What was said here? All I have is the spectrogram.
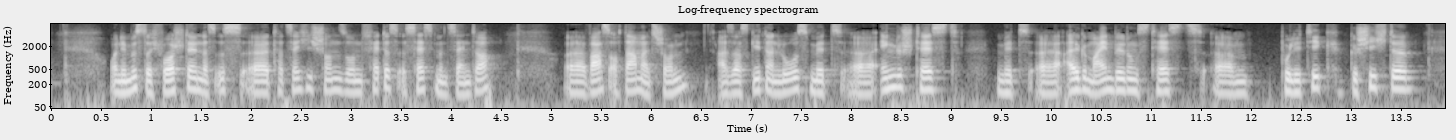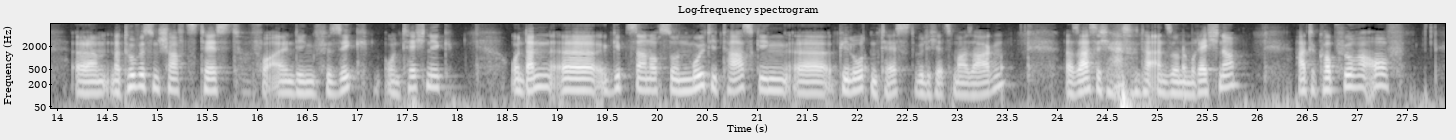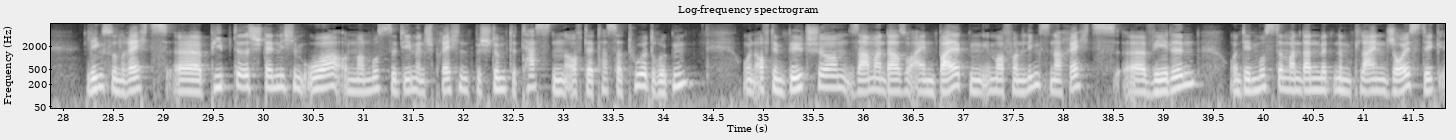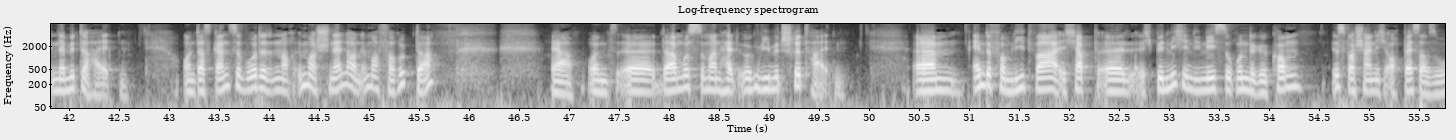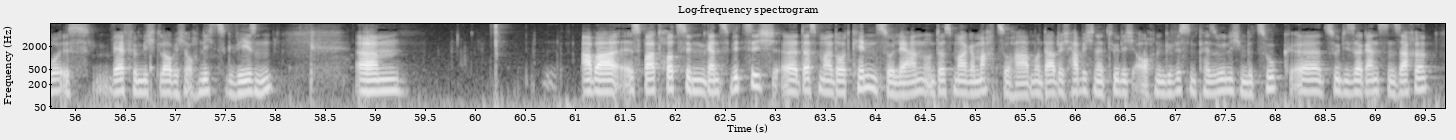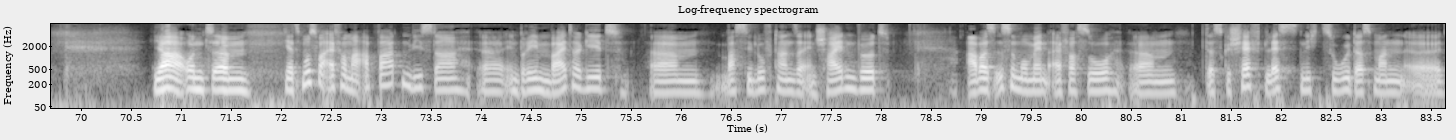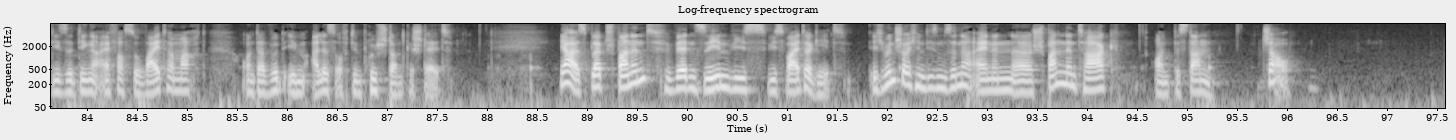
und ihr müsst euch vorstellen, das ist äh, tatsächlich schon so ein fettes Assessment Center. Äh, War es auch damals schon. Also das geht dann los mit äh, Englischtest, mit äh, Allgemeinbildungstests, ähm, Politik, Geschichte, ähm, Naturwissenschaftstest, vor allen Dingen Physik und Technik. Und dann äh, gibt es da noch so einen Multitasking-Pilotentest, äh, will ich jetzt mal sagen. Da saß ich also da an so einem Rechner, hatte Kopfhörer auf, links und rechts äh, piepte es ständig im Ohr und man musste dementsprechend bestimmte Tasten auf der Tastatur drücken. Und auf dem Bildschirm sah man da so einen Balken immer von links nach rechts äh, wedeln und den musste man dann mit einem kleinen Joystick in der Mitte halten. Und das Ganze wurde dann auch immer schneller und immer verrückter. ja, und äh, da musste man halt irgendwie mit Schritt halten. Ähm, Ende vom Lied war, ich, hab, äh, ich bin nicht in die nächste Runde gekommen. Ist wahrscheinlich auch besser so. Wäre für mich, glaube ich, auch nichts gewesen. Ähm, aber es war trotzdem ganz witzig, äh, das mal dort kennenzulernen und das mal gemacht zu haben. Und dadurch habe ich natürlich auch einen gewissen persönlichen Bezug äh, zu dieser ganzen Sache. Ja, und ähm, jetzt muss man einfach mal abwarten, wie es da äh, in Bremen weitergeht, ähm, was die Lufthansa entscheiden wird. Aber es ist im Moment einfach so, ähm, das Geschäft lässt nicht zu, dass man äh, diese Dinge einfach so weitermacht und da wird eben alles auf den Prüfstand gestellt. Ja, es bleibt spannend. Wir werden sehen, wie es weitergeht. Ich wünsche euch in diesem Sinne einen äh, spannenden Tag und bis dann. Ciao.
